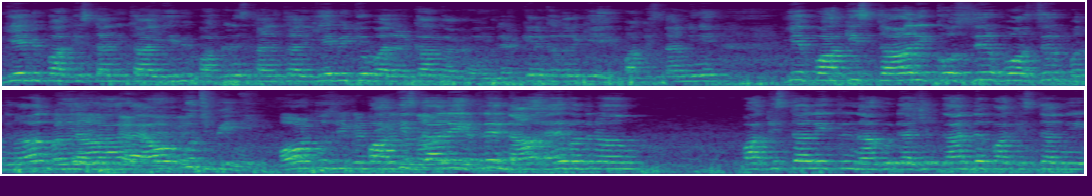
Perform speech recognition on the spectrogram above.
ये भी पाकिस्तानी था ये भी पाकिस्तानी था ये भी जो लड़का का लड़के ने कत्ल किया ये पाकिस्तानी है। ये पाकिस्तान को सिर्फ़ और सिर्फ़ बदनाम किया जा रहा है और कुछ भी नहीं। और दूसरी कंट्री पाकिस्तानी इतने ना है बदनाम। पाकिस्तानी इतने ना कोई दहशतगर्द है पाकिस्तानी।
